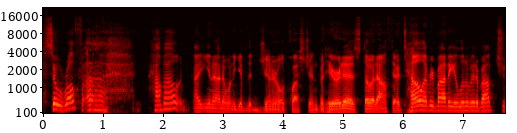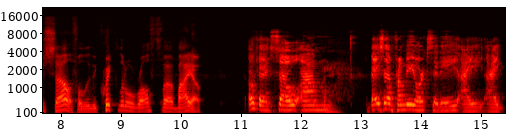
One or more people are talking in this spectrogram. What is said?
so rolf uh how about i you know i don't want to give the general question but here it is throw it out there tell everybody a little bit about yourself a little, quick little rolf uh, bio okay, so um, basically, I'm from New York City. I I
